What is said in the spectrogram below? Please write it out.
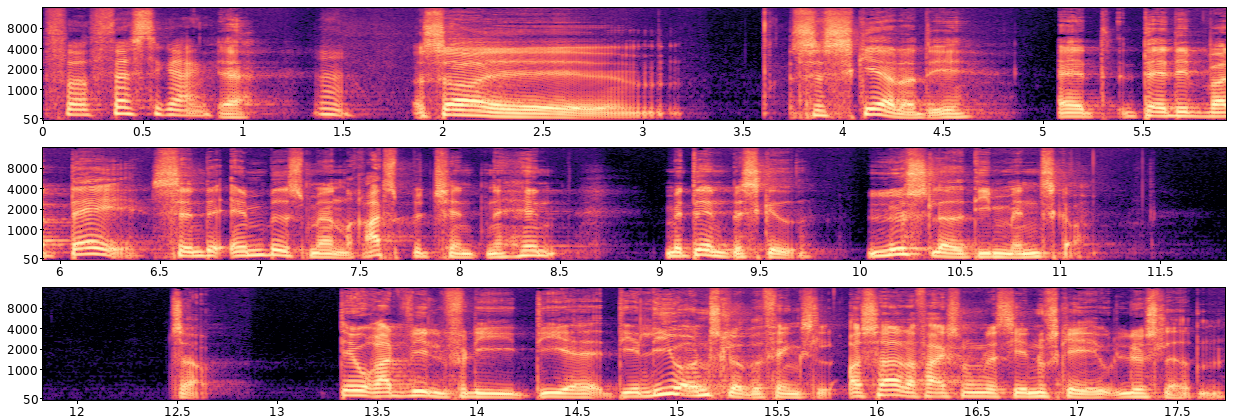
for første gang. Ja. Ja. Og så, øh, så sker der det, at da det var dag, sendte embedsmanden retsbetjentene hen med den besked. Løslad de mennesker. Det er jo ret vildt, fordi de er, de er lige undsluppet fængsel, og så er der faktisk nogen, der siger, nu skal I løslade dem.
